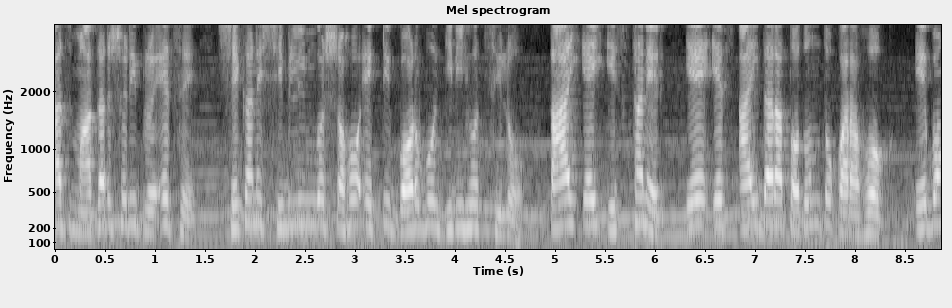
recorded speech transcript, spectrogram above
আজ মাজার শরীফ রয়েছে, সেখানে শিবলিঙ্গ সহ একটি গর্ভগৃহ ছিল। তাই এই স্থানের এএসআই দ্বারা তদন্ত করা হোক এবং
